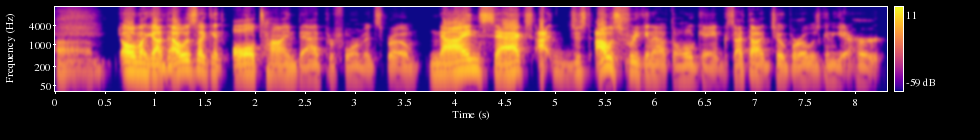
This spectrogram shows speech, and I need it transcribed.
Um, Oh my god, that was like an all-time bad performance, bro. Nine sacks. I just I was freaking out the whole game because I thought Joe Burrow was gonna get hurt.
